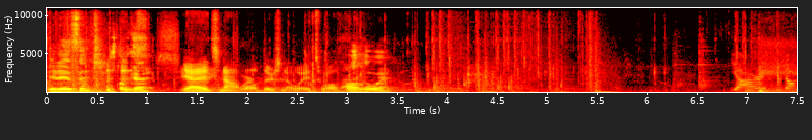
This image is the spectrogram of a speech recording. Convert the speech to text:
It isn't. this Okay, is yeah, it's not walled. There's no way it's walled. on the way. Yara to done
